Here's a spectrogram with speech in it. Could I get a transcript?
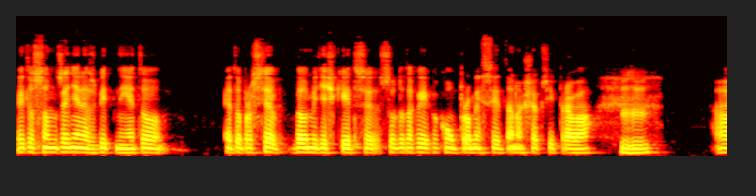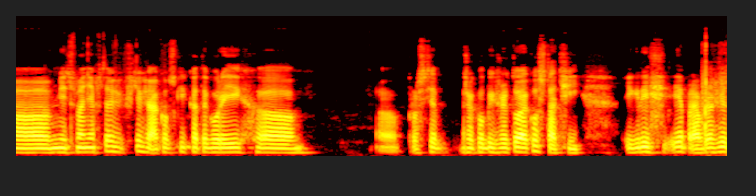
je to samozřejmě nezbytný. Je to, je to prostě velmi těžké. Jsou to takové jako kompromisy, ta naše příprava. Mm-hmm. Nicméně v těch, v těch žákovských kategoriích prostě řekl bych, že to jako stačí. I když je pravda, že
